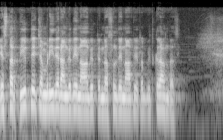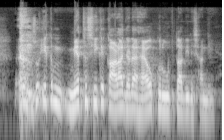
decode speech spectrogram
ਇਸ ਧਰਤੀ ਉੱਤੇ ਚਮੜੀ ਦੇ ਰੰਗ ਦੇ ਨਾਂ ਦੇ ਉੱਤੇ ਨਸਲ ਦੇ ਨਾਂ ਤੇ ਵਿਤਕਰਾ ਹੁੰਦਾ ਸੀ। ਸੋ ਇੱਕ ਮਿੱਥ ਸੀ ਕਿ ਕਾਲਾ ਜਿਹੜਾ ਹੈ, ਉਹ ਕਰੂਪਤਾ ਦੀ ਨਿਸ਼ਾਨੀ ਹੈ।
